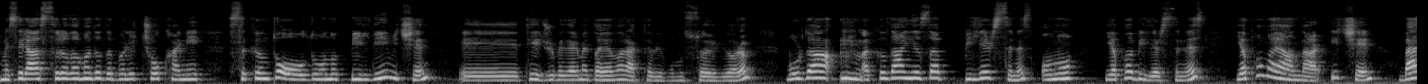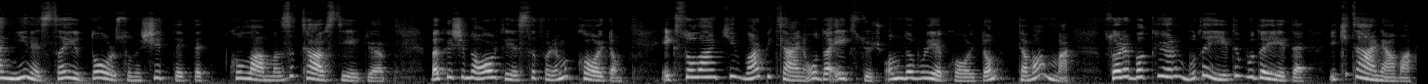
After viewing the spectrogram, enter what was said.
Mesela sıralamada da böyle çok hani sıkıntı olduğunu bildiğim için e, tecrübelerime dayanarak tabii bunu söylüyorum. Burada akıldan yazabilirsiniz, onu yapabilirsiniz. Yapamayanlar için ben yine sayı doğrusunu şiddetle kullanmanızı tavsiye ediyorum. Bakın şimdi ortaya sıfırımı koydum. Eksi olan kim var? Bir tane o da eksi 3. Onu da buraya koydum. Tamam mı? Sonra bakıyorum bu da 7 bu da 7. İki tane ama.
